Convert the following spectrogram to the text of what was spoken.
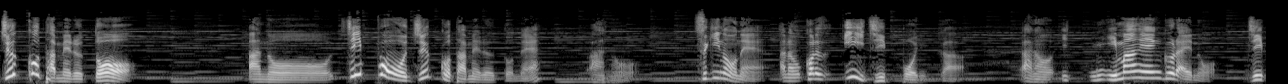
10個貯めると、あのージッポーを10個貯めるとね、あの、次のね、あの、これ、いいジッポーが、あの、い2万円ぐらいのジッ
